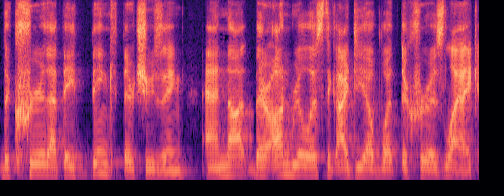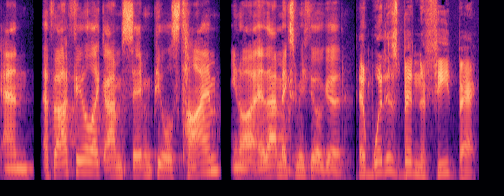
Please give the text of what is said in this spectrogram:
the career that they think they're choosing and not their unrealistic idea of what the career is like. And if I feel like I'm saving people's time, you know, that makes me feel good. And what has been the feedback?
